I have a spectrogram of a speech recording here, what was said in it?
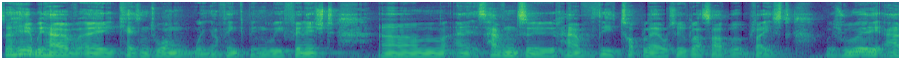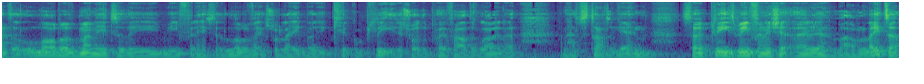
So here we have a KS91 wing, I think, being refinished, um, and it's having to have the top layer two glass arbor replaced, which really adds a lot of money to the refinish. A lot of extra labour. You can completely destroy the profile of the glider and have to start again. So please refinish it earlier rather than later.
